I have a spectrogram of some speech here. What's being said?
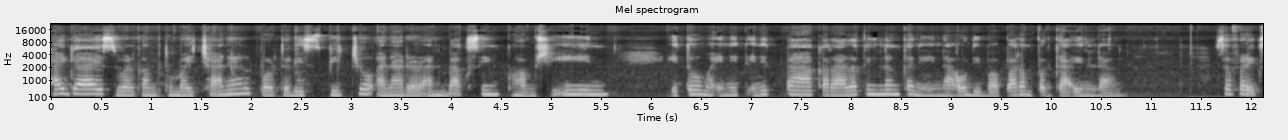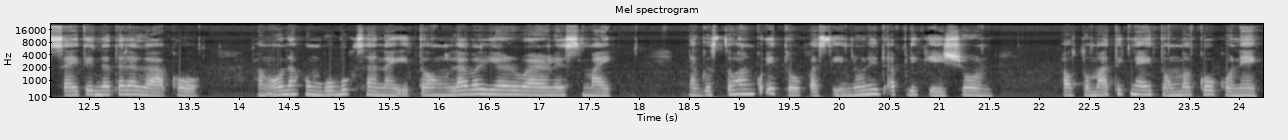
Hi guys! Welcome to my channel. For today's video, another unboxing from Shein. Ito, mainit-init pa. Kararating lang kanina. O ba diba, parang pagkain lang. Super excited na talaga ako. Ang una kong bubuksan ay itong lavalier wireless mic. Nagustuhan ko ito kasi no need application. Automatic na itong magko-connect.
